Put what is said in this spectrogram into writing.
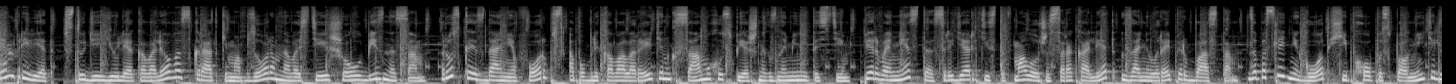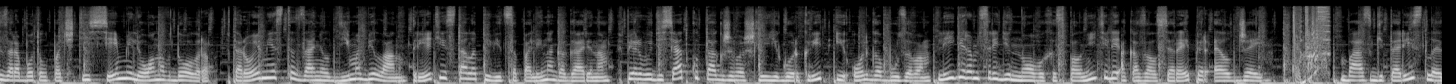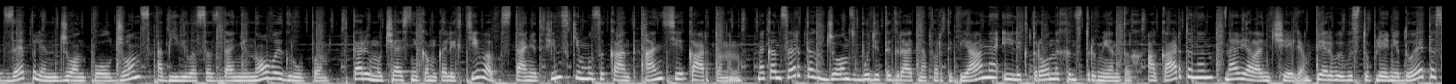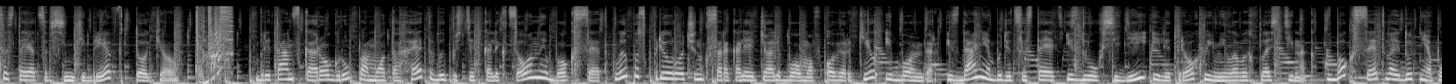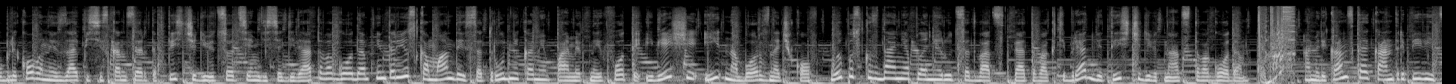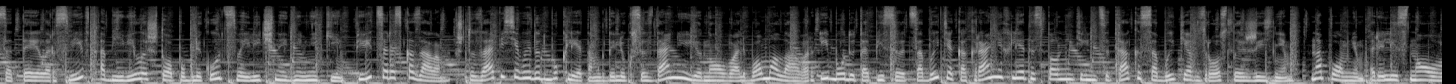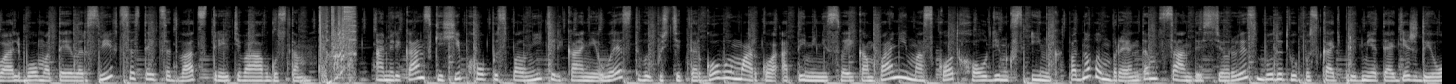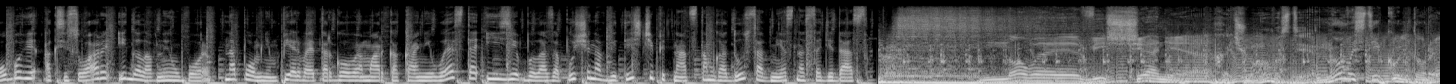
Всем привет! В студии Юлия Ковалева с кратким обзором новостей шоу-бизнеса. Русское издание Forbes опубликовало рейтинг самых успешных знаменитостей. Первое место среди артистов моложе 40 лет занял рэпер Баста. За последний год хип-хоп-исполнитель заработал почти 7 миллионов долларов. Второе место занял Дима Билан. Третьей стала певица Полина Гагарина. В первую десятку также вошли Егор Крид и Ольга Бузова. Лидером среди новых исполнителей оказался рэпер LJ. Бас-гитарист Led Zeppelin Джон Пол Джонс объявил о создании новой группы. Вторым участником коллектива станет финский музыкант Анси Картонен. На концертах Джонс будет играть на фортепиано и электронных инструментах, а Картонен – на виолончели. Первые выступления дуэта состоятся в сентябре в Токио. Британская рок-группа Motorhead выпустит коллекционный бокс-сет. Выпуск приурочен к 40-летию альбомов Overkill и Bomber. Издание будет состоять из двух CD или трех виниловых пластинок. В бокс-сет войдут неопубликованные записи с концертов 1979 года, интервью с командой и сотрудниками, памятные фото и вещи и набор значков. Выпуск издания планируется 25 октября 2019 года. Американская кантри-певица Тейлор Свифт объявила, что опубликует свои личные дневники. Певица рассказала, что записи выйдут буклетом к делюкс-изданию ее нового альбома «Лавр» и будут описывать события как ранних лет исполнительницы, так и события взрослой жизни. Напомним, релиз нового альбома Тейлор Свифт состоится 23 августа. Американский хип-хоп-исполнитель Kanye West выпустит торговую марку от имени своей компании Mascot Holdings Inc. Под новым брендом Sunday Service будут выпускать предметы одежды и обуви, аксессуары и головные уборы. Напомним, первая торговая марка Kanye West Easy была запущена в 2015 году совместно с Adidas. Новое вещание. Хочу новости. Новости культуры.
